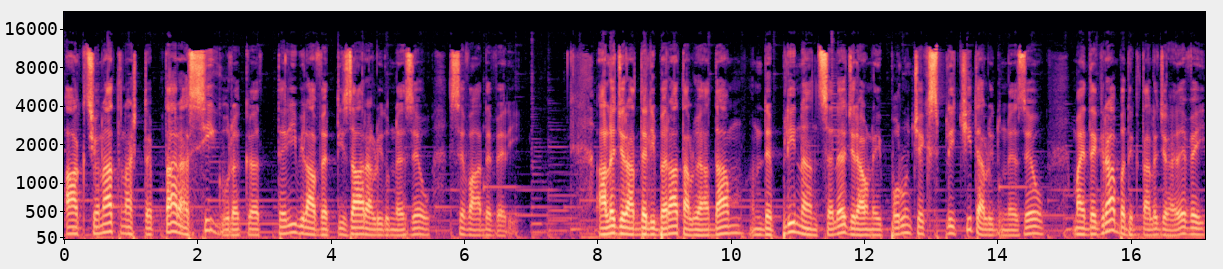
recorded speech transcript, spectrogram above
a acționat în așteptarea sigură că teribila avertizare a lui Dumnezeu se va adeveri. Alegerea deliberată a lui Adam, în deplină înțelegerea unei porunci explicite a lui Dumnezeu, mai degrabă decât alegerea Evei,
